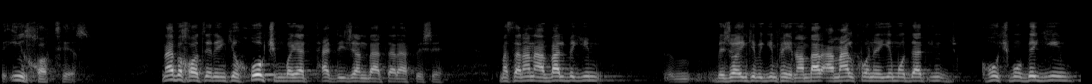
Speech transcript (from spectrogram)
به این خاطر. نه به خاطر اینکه حکم باید تدریجا برطرف بشه. مثلا اول بگیم به جای اینکه بگیم پیغمبر عمل کنه یه مدت این حکم بگیم.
